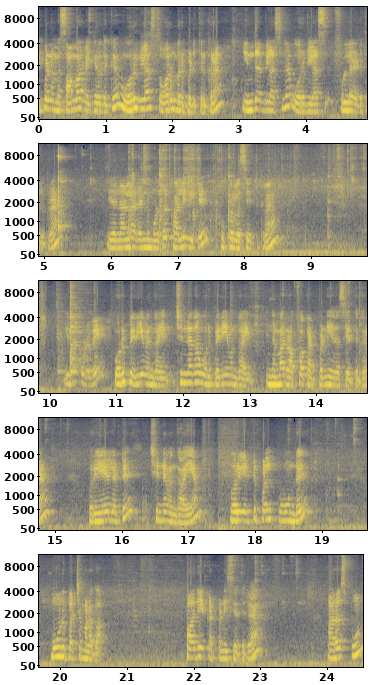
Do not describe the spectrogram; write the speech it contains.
இப்போ நம்ம சாம்பார் வைக்கிறதுக்கு ஒரு கிளாஸ் துவரம்பருப்பு எடுத்துருக்குறேன். இந்த கிளாஸில் ஒரு கிளாஸ் ஃபுல்லாக எடுத்துருக்குறேன். இதை நல்லா ரெண்டு மூணு தடவை கழுவிட்டு குக்கரில் சேர்த்துக்கிறேன். இது கூடவே ஒரு பெரிய வெங்காயம் சின்னதாக ஒரு பெரிய வெங்காயம். இந்த மாதிரி ரஃபாக கட் பண்ணி இதை சேர்த்துக்கிறேன். ஒரு ஏழு எட்டு சின்ன வெங்காயம் ஒரு எட்டு பல் பூண்டு மூணு பச்சை மிளகாய் பாதியை கட் பண்ணி சேர்த்துட்டேன். அரை ஸ்பூன்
